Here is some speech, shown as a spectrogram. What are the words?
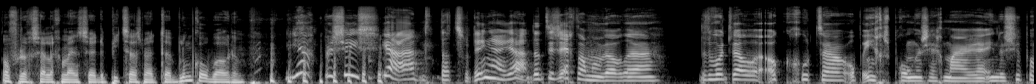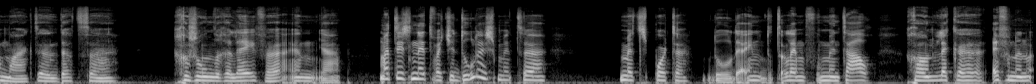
Of voor de gezellige mensen de pizza's met eh, bloemkoolbodem. Ja, precies. Ja, dat soort dingen. Ja, dat is echt allemaal wel. eh er wordt wel ook goed eh, op ingesprongen, zeg maar, in de supermarkten. Dat gezondere leven. En ja, maar het is net wat je doel is met, met sporten. Ik bedoel, de ene doet het alleen maar voor mentaal. Gewoon lekker even een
